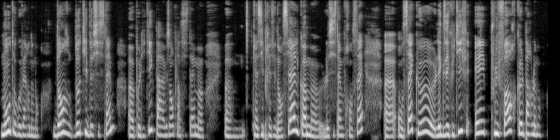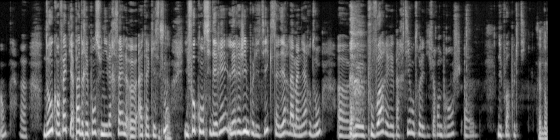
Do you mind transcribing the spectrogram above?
montent au gouvernement. Dans d'autres types de systèmes euh, politiques, par exemple un système euh, quasi présidentiel comme le système français, on sait que l'exécutif est plus fort que le Parlement. Hein. donc en fait, il n'y a pas de réponse universelle à ta question. Il faut considérer les régimes politiques, c'est-à-dire la manière dont le pouvoir est réparti entre les différentes branches du pouvoir politique. Donc,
